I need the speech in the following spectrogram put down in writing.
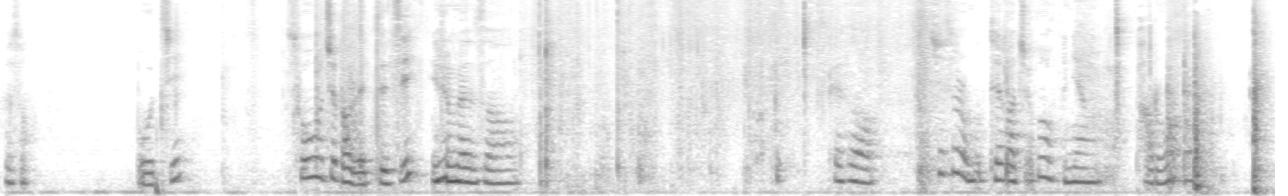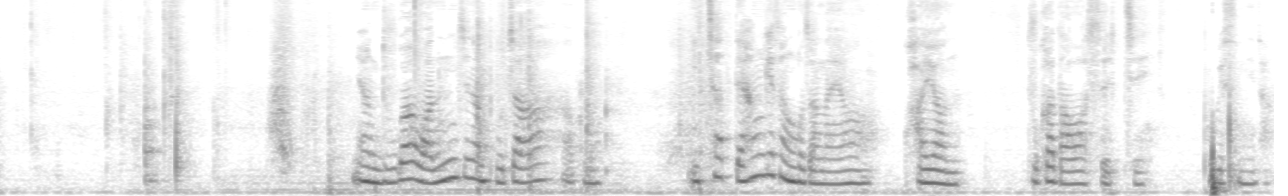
그래서 뭐지? 소우주가 왜 뜨지? 이러면서 그래서 취소를 못 해가지고 그냥 바로 그냥 누가 왔는지나 보자 하고 2차 때 한 개 산 거잖아요. 과연 누가 나왔을지 보겠습니다.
